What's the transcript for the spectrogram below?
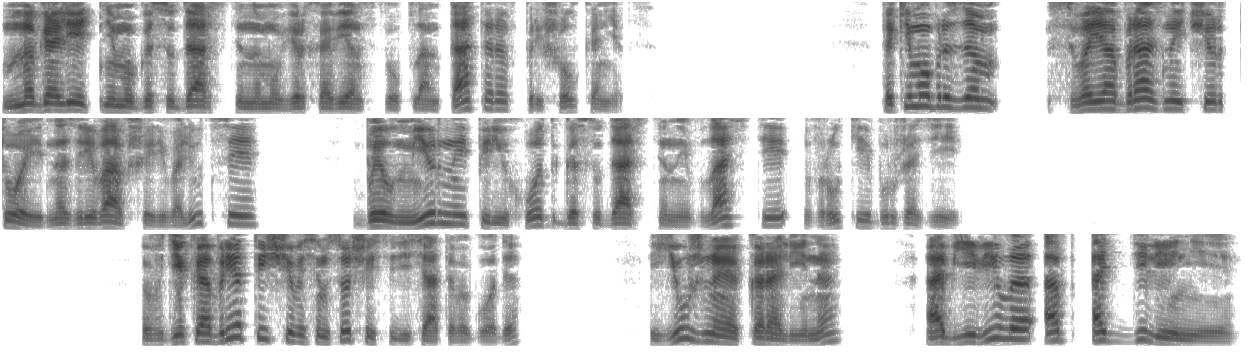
Многолетнему государственному верховенству плантаторов пришел конец. Таким образом, своеобразной чертой назревавшей революции был мирный переход государственной власти в руки буржуазии. В декабре 1860 года Южная Каролина объявила об отделении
